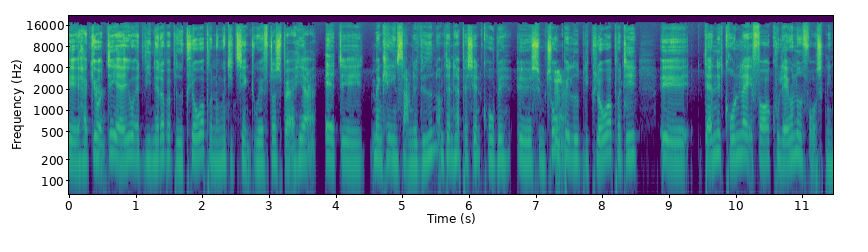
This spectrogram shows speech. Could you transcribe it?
øh, har gjort, det er jo, at vi netop er blevet klogere på nogle af de ting, du efterspørger her. At øh, man kan indsamle viden om den her patientgruppe, øh, symptombilledet, mm. blive klogere på det, øh, danne et grundlag for at kunne lave noget forskning.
